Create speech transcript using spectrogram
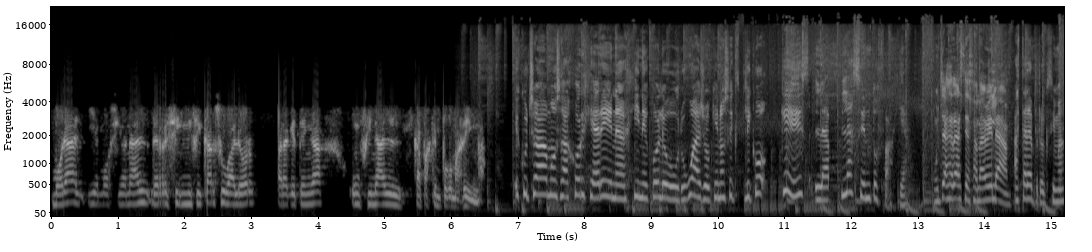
moral y emocional de resignificar su valor para que tenga un final capaz que un poco más digno. Escuchábamos a Jorge Arena, ginecólogo uruguayo, que nos explicó qué es la placentofagia. Muchas gracias, Anabela. Hasta la próxima.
